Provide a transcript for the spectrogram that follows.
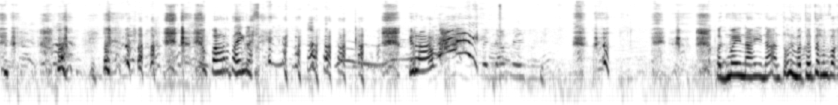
Para tayong lasing. grabe. Pag may nahinaan to, matutumbak.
